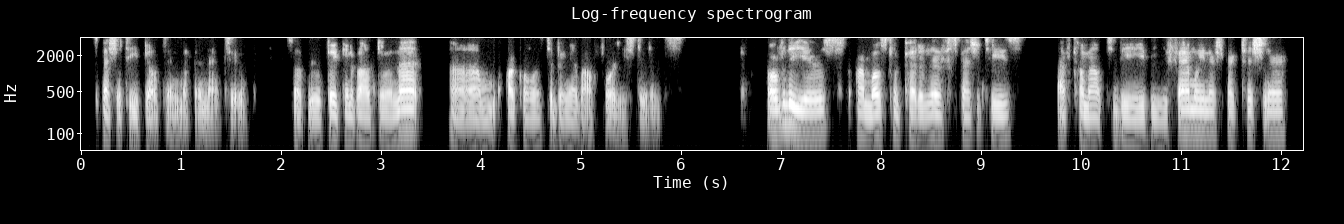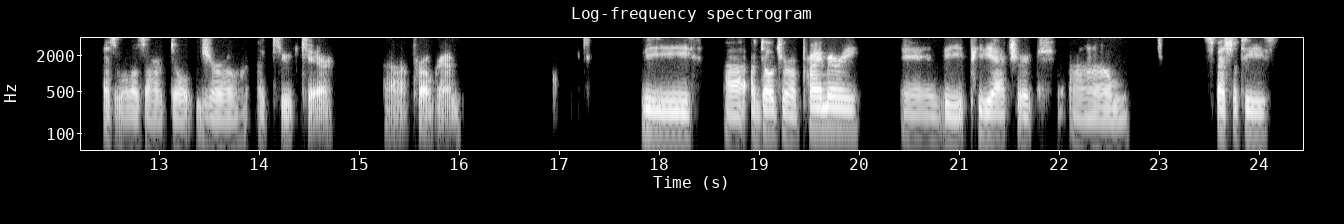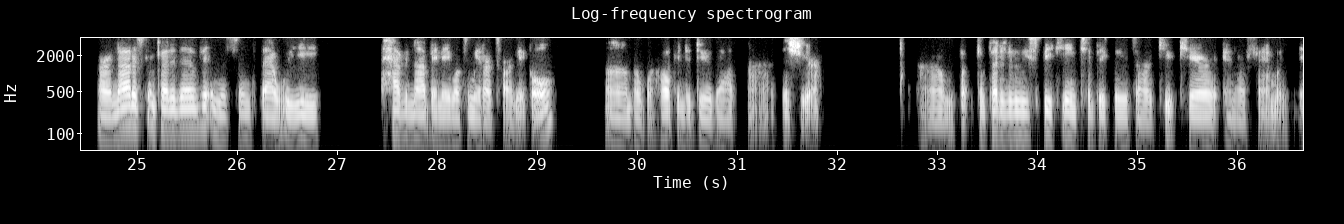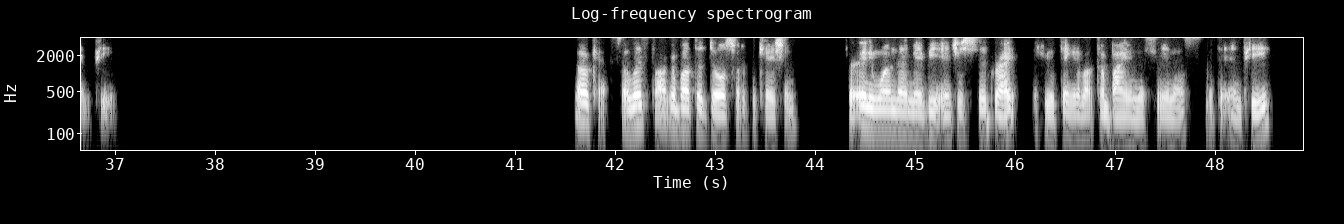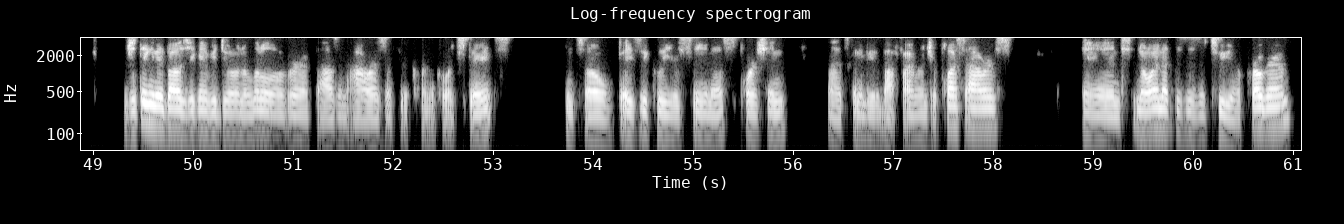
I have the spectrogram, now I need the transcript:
specialty built in within that too. So if you're thinking about doing that, um, our goal is to bring in about 40 students. Over the years, our most competitive specialties have come out to be the family nurse practitioner, as well as our adult gero acute care uh, program. The uh, adult gero primary and the pediatric um, specialties are not as competitive in the sense that we have not been able to meet our target goal, um, but we're hoping to do that uh, this year. Um, but competitively speaking, typically it's our acute care and our family NP. Okay, so let's talk about the dual certification. For anyone that may be interested, right, if you're thinking about combining the CNS with the NP, what you're thinking about is you're going to be doing a little over a thousand hours of your clinical experience. And so basically your CNS portion, uh, it's going to be about 500 plus hours. And knowing that this is a two-year program,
